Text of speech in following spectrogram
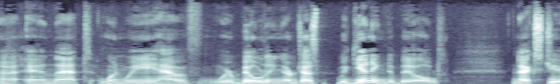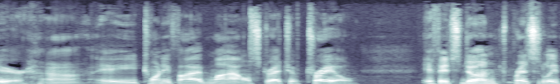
Uh, and that when we have, we're building or just beginning to build next year uh, a 25 mile stretch of trail. If it's done principally,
